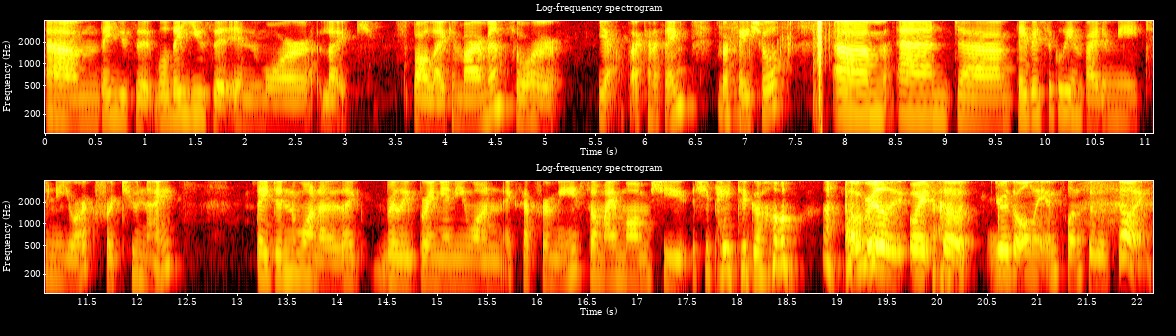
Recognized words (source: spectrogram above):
Um, they use it. Well, they use it in more like spa-like environments, or yeah, that kind of thing for Mhm. facials. Um, and um, they basically invited me to New York for two nights. They didn't want to like really bring anyone except for me, so my mom she she paid to go. Oh, really? Wait, so you're the only influencer that's going?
